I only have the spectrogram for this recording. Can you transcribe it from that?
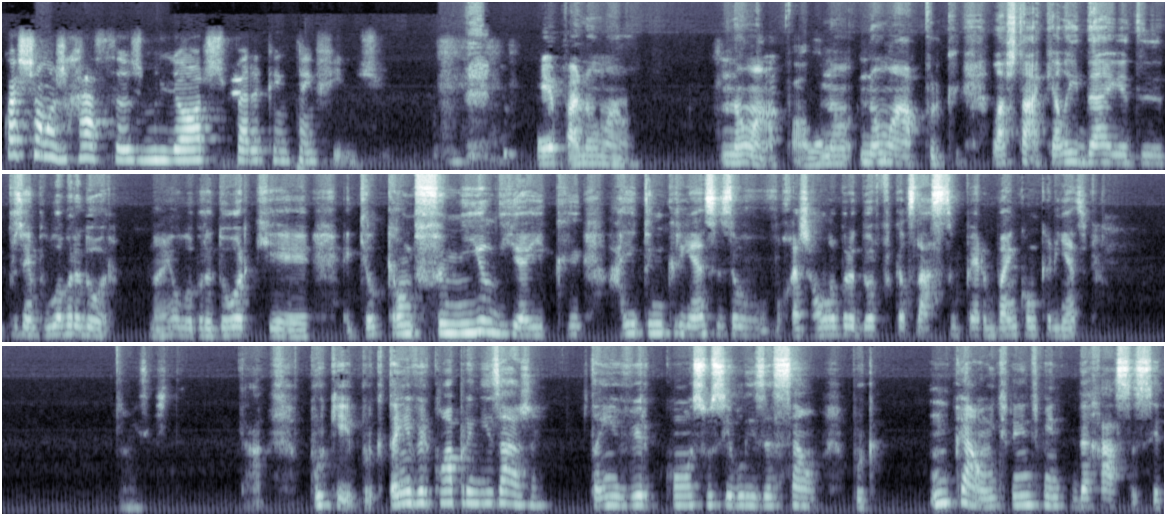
quais são as raças melhores para quem tem filhos? Epá, não há. Não há, Paula, não, não há, porque lá está aquela ideia de, por exemplo, o labrador não é? O labrador que é aquele cão de família e que, ai, eu tenho crianças, eu vou arranjar um labrador porque ele se dá super bem com crianças. Não existe. Tá? Porquê? Porque tem a ver com a aprendizagem, tem a ver com a sociabilização, porque um cão, independentemente da raça ser,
